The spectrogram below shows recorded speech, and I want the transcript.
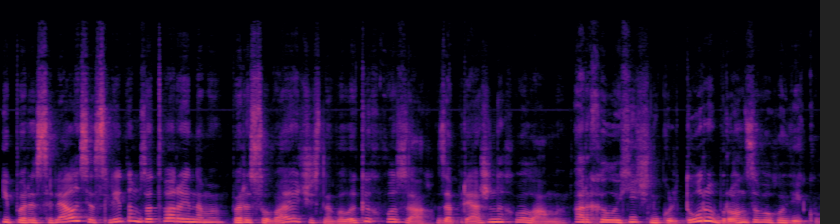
і переселялися слідом за тваринами, пересуваючись на великих возах, запряжених волами. Археологічні культури бронзового віку.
